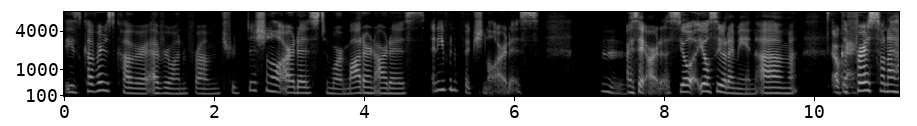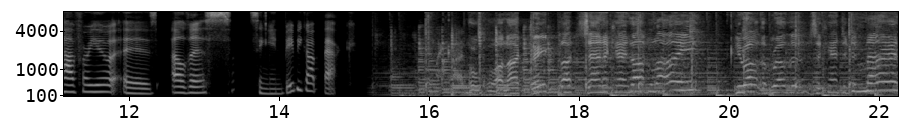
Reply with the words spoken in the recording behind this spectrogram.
These covers cover everyone from traditional artists to more modern artists and even fictional artists. Hmm. I say artists. You'll you'll see what I mean. Um Okay. the first one I have for you is Elvis singing Baby Got Back. My God. While I take plots and I cannot lie, you are the brothers I can't deny.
